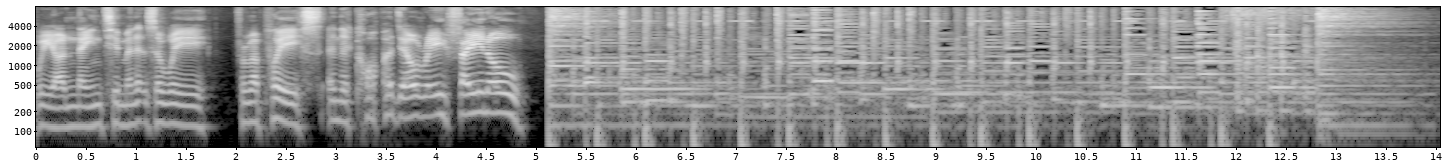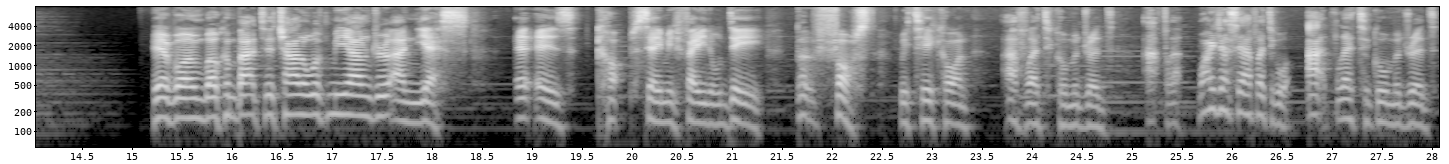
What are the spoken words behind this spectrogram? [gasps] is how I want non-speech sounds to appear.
We are 90 minutes away from a place in the Copa del Rey final. Hey everyone, welcome back to the channel with me Andrew and yes, it is Cup semi-final day. But first, we take on Atletico Madrid. Why did I say Atletico? Atletico Madrid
